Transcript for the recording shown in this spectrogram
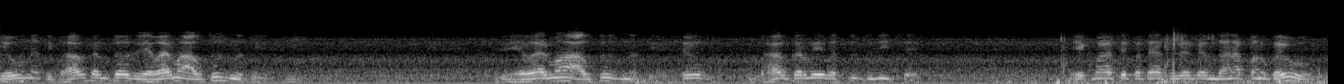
એવું નથી. ભાવ કર્મ તો વ્યવહારમાં આવતું જ નથી. વ્યવહારમાં આવતું જ નથી. ભાવ કર્મ એ વસ્તુ જુદી છે. એક માણસે પચાસ હજાર રૂપિયા દાન આપવાનું કહ્યું.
